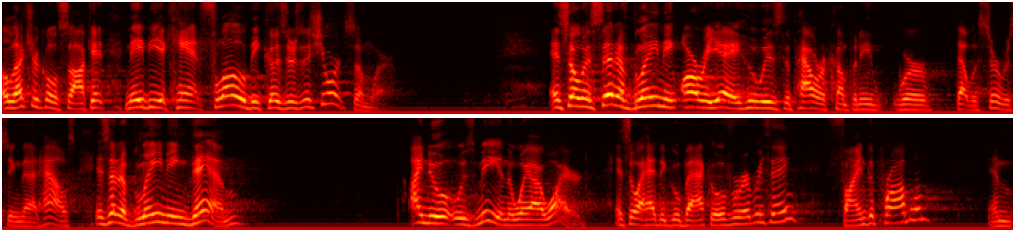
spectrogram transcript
electrical socket, maybe it can't flow because there's a short somewhere. And so instead of blaming REA, who is the power company where that was servicing that house, instead of blaming them, I knew it was me and the way I wired. And so I had to go back over everything find the problem, and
